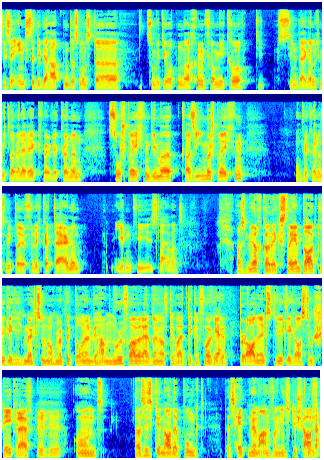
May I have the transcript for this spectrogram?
diese Ängste, die wir hatten, dass wir uns da zum Idioten machen vom Mikro, die sind eigentlich mittlerweile weg, weil wir können so sprechen, wie wir quasi immer sprechen und wir können es mit der Öffentlichkeit teilen und irgendwie ist Leihwand. Was mir auch gerade extrem taugt, wirklich, ich möchte es nur nochmal betonen, wir haben null Vorbereitung auf die heutige Folge. Ja. Wir plaudern jetzt wirklich aus dem Stegreif. Und das ist genau der Punkt. Das hätten wir am Anfang nicht geschafft. Na.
